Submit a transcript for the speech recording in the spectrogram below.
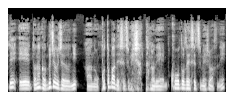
で、えっ、ー、と、なんかぐちゃぐちゃに、あの、言葉で説明しちゃったので、コードで説明しますね。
